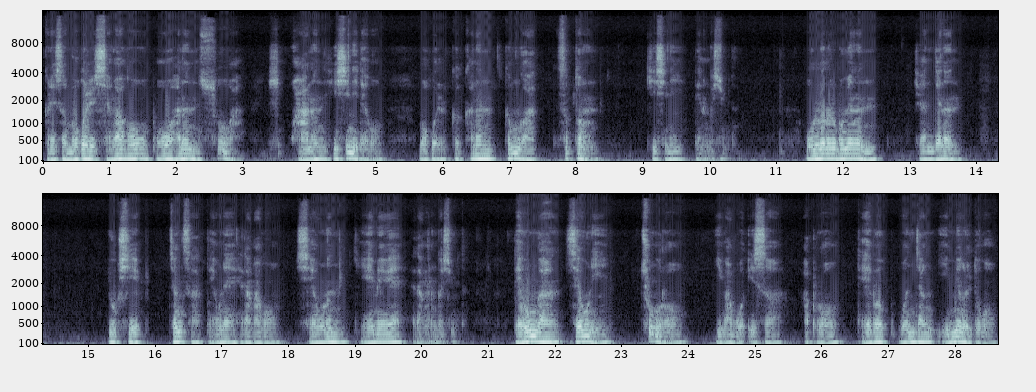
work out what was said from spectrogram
그래서 목을 생하고 보호하는 수와 희- 화는 희신이 되고 목을 극하는 금과 습토는 기신이 되는 것입니다. 원로를 보면은 현재는 60 정사 대운에 해당하고 세운은 계묘에 해당하는 것입니다. 대운과 세운이 충으로 임하고 있어 앞으로 대법 원장 임명을 두고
